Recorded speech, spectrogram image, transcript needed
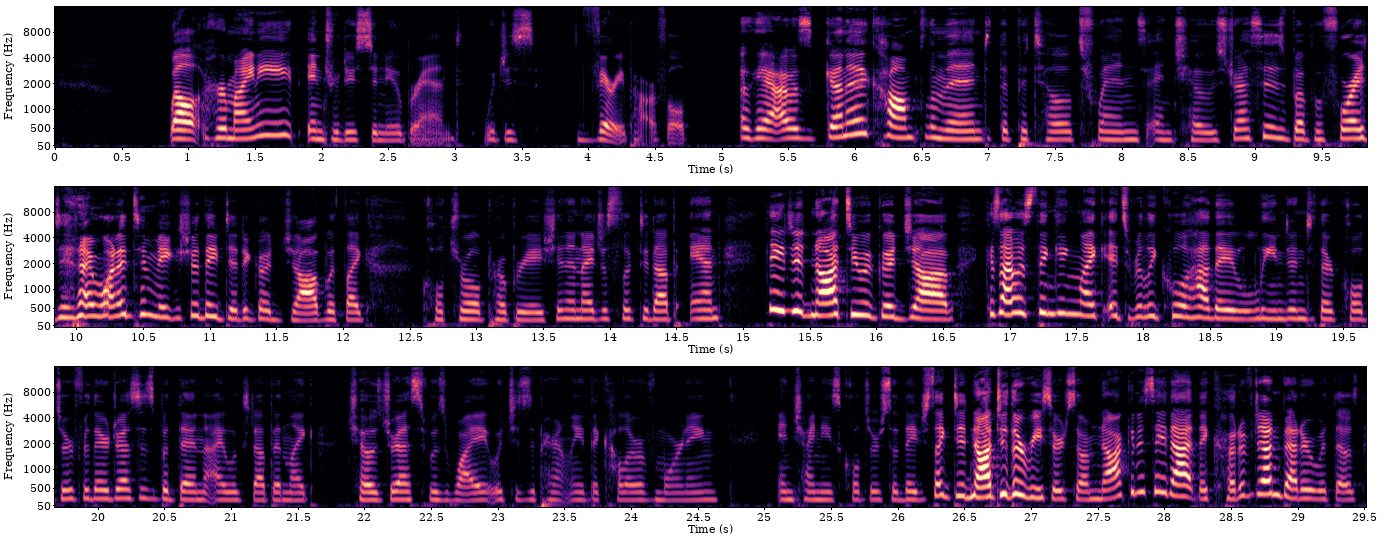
Well, Hermione introduced a new brand, which is very powerful. Okay, I was gonna compliment the Patil twins and Cho's dresses, but before I did, I wanted to make sure they did a good job with like cultural appropriation. And I just looked it up and they did not do a good job because I was thinking like it's really cool how they leaned into their culture for their dresses, but then I looked up and like Cho's dress was white, which is apparently the color of mourning in Chinese culture. So they just like did not do their research. So I'm not going to say that. They could have done better with those.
